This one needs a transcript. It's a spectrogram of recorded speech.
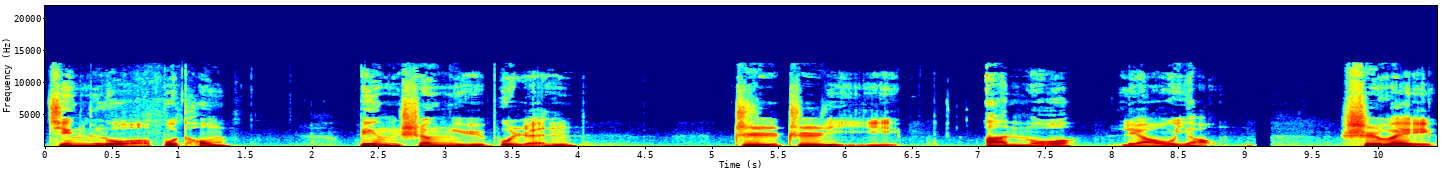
经络不通。病生于不仁，治之以按摩疗药，是谓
